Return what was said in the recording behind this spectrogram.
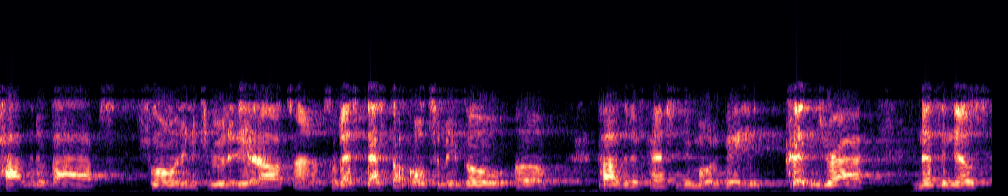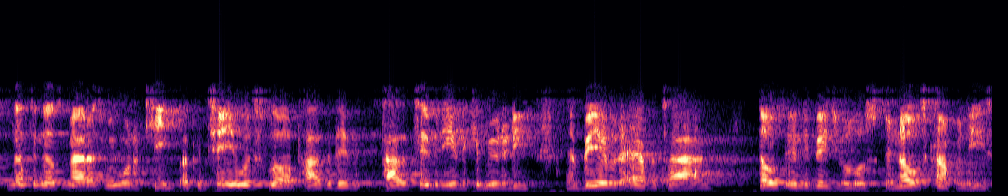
positive vibes flowing in the community at all times. So that's that's the ultimate goal of positive, passionate, and motivated. Cut and dry. Nothing else. Nothing else matters. We want to keep a continuous flow of positive positivity in the community and be able to advertise those individuals and those companies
